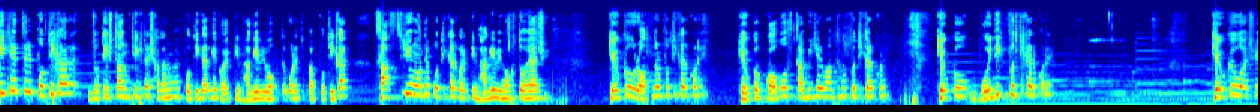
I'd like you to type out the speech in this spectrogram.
এই ক্ষেত্রে প্রতিকার জ্যোতিষতান্ত্রিকরা সাধারণভাবে প্রতিকারকে কয়েকটি ভাগে বিভক্ত করেছে বা প্রতিকার শাস্ত্রীয় মতে প্রতিকার কয়েকটি ভাগে বিভক্ত হয়ে আছে। কেউ কেউ রত্ন প্রতিকার করে, কেউ কেউ কবচ, তাবিজের মাধ্যমে প্রতিকার করে, কেউ কেউ বৈদিক প্রতিকার করে, কেউ কেউ আছে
